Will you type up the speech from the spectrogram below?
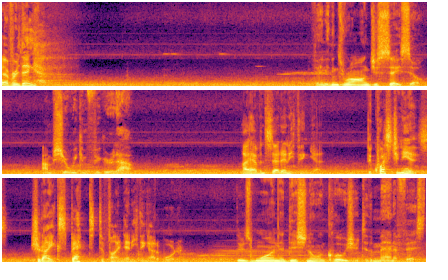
Everything? If anything's wrong, just say so. I'm sure we can figure it out. I haven't said anything yet. The question is, should I expect to find anything out of order? There's one additional enclosure to the manifest.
